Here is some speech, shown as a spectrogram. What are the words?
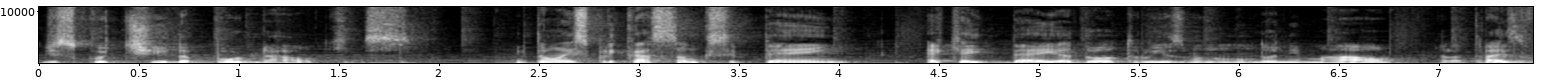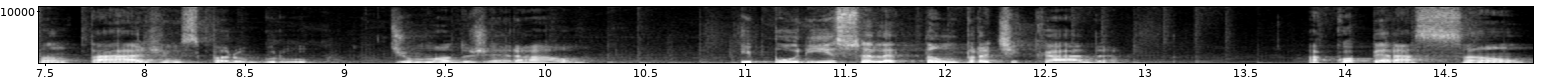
discutida por Dawkins. Então a explicação que se tem é que a ideia do altruísmo no mundo animal, ela traz vantagens para o grupo, de um modo geral, e por isso ela é tão praticada. A cooperação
